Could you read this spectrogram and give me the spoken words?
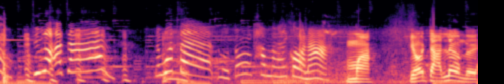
วจริงเหรออาจารย์แล้วว่าแต่หนูต้องทำอะไรก่อนอะ มา เดี๋ยวอาจารย์เริ่มเลย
